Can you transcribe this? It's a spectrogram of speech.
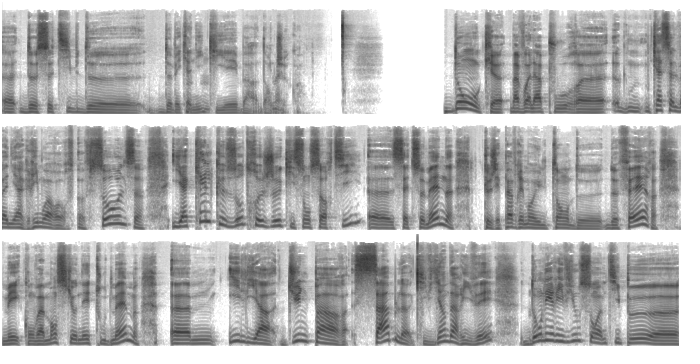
euh, de ce type de, de mécanique mm-hmm. qui est bah, dans le jeu, quoi. Donc, bah voilà pour euh, Castlevania Grimoire of, Souls. Il y a quelques autres jeux qui sont sortis euh, cette semaine que j'ai pas vraiment eu le temps de, de faire, mais qu'on va mentionner tout de même. Euh, il y a d'une part Sable qui vient d'arriver, dont les reviews sont un petit peu,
